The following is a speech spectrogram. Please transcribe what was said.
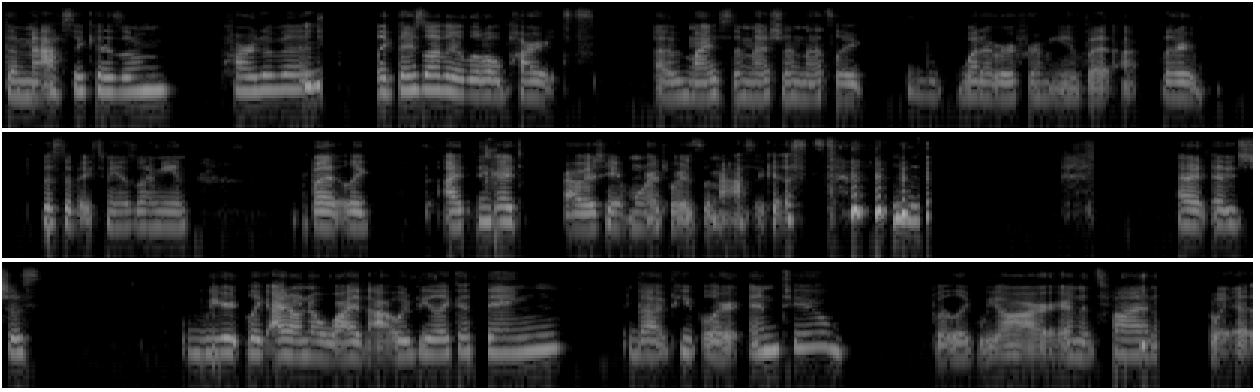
the masochism part of it. Mhm. Like there's other little parts of my submission that's like whatever for me, but uh, that are specific to me is what I mean. But like I think I gravitate more towards the masochists. Mhm. and, it's just weird. Like I don't know why that would be like a thing that people are into, but like we are, and it's fun. Enjoy it.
